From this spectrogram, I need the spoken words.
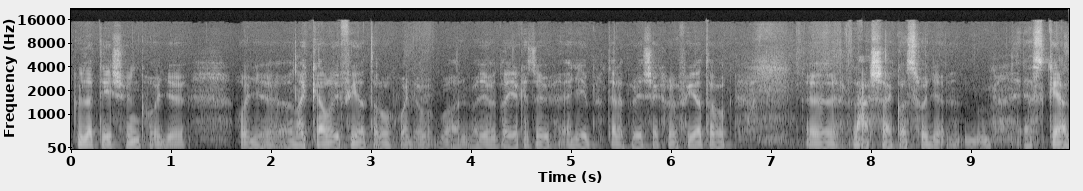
küldetésünk, hogy hogy a nagykálói fiatalok, vagy a, vagy a érkező egyéb településekről fiatalok lássák azt, hogy ezt kell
